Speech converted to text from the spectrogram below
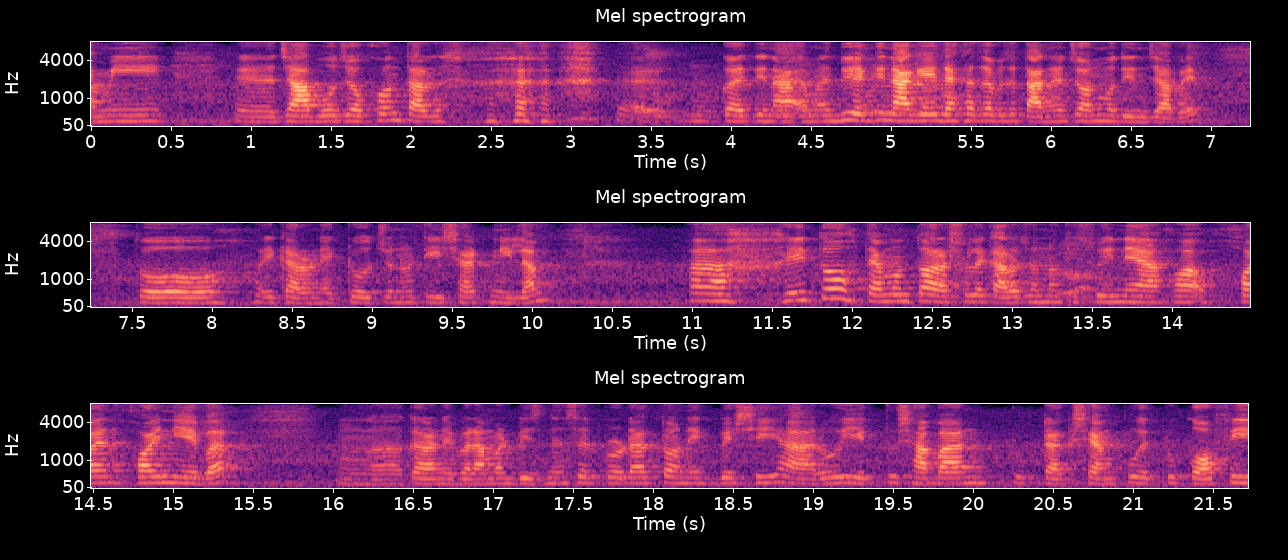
আমি যাব যখন তার কয়েকদিন মানে দুই একদিন আগেই দেখা যাবে যে তানের জন্মদিন যাবে তো এই কারণে একটু ওর জন্য টি শার্ট নিলাম এই তো তেমন তো আর আসলে কারোর জন্য কিছুই নেওয়া হয়- হয়নি এবার। কারণ এবার আমার বিজনেসের প্রোডাক্ট অনেক বেশি, আর ওই একটু সাবান, টুকটাক শ্যাম্পু একটু কফি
